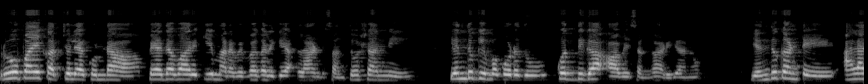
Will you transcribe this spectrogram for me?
రూపాయి ఖర్చు లేకుండా పేదవారికి మనం ఇవ్వగలిగే అలాంటి సంతోషాన్ని ఎందుకు ఇవ్వకూడదు? కొద్దిగా ఆవేశంగా అడిగాను. ఎందుకంటే అలా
